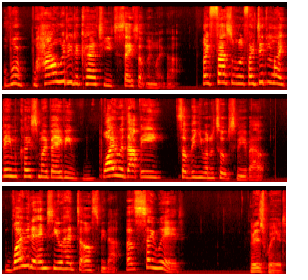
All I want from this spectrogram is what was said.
What, how would it occur to you to say something like that? Like, first of all, if I didn't like being close to my baby, why would that be something you want to talk to me about? Why would it enter your head to ask me that? That's so weird." It is weird.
